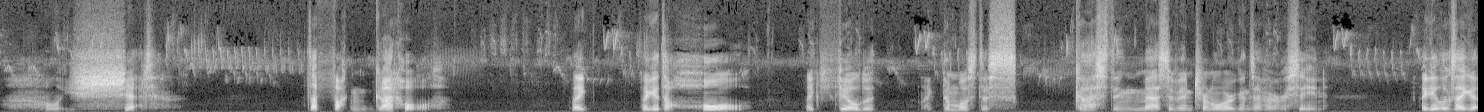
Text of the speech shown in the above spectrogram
Holy shit! It's a fucking gut hole. Like, like it's a hole, like filled with like the most disgusting of internal organs I've ever seen. Like it looks like a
